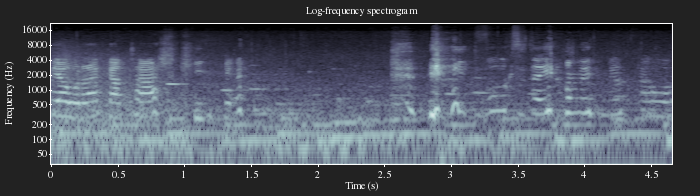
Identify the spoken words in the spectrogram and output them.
miał raka czaszki. I dwóch znajomych miotało.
